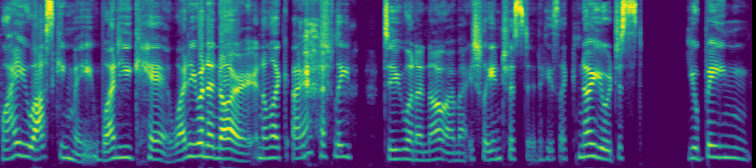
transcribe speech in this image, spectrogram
Why are you asking me? Why do you care? Why do you want to know? And I'm like, I actually do want to know. I'm actually interested. He's like, No, you're just, you're being,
